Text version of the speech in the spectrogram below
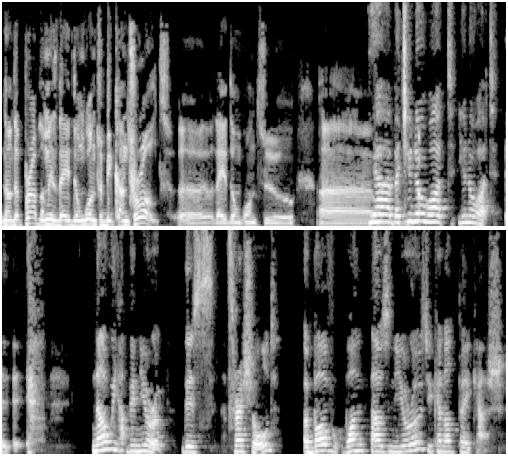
No, the problem is they don't want to be controlled. Uh, they don't want to. Uh, yeah, but you know what? You know what? Now we have in Europe this threshold above 1,000 euros, you cannot pay cash.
